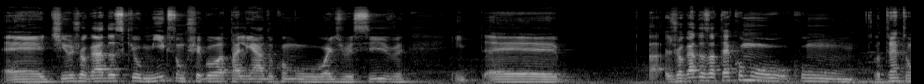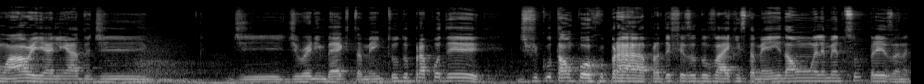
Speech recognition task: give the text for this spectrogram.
É, tinha jogadas que o Mixon chegou a estar alinhado como wide receiver. É, jogadas até como com o Trenton Lowry alinhado de, de, de running back também, tudo para poder dificultar um pouco para a defesa do Vikings também e dar um elemento surpresa, né?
